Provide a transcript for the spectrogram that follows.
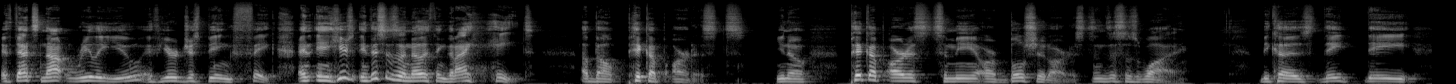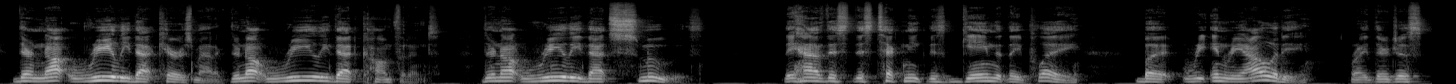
if that's not really you, if you're just being fake, and, and here's and this is another thing that I hate about pickup artists. You know, pickup artists to me are bullshit artists, and this is why because they they they're not really that charismatic. They're not really that confident. They're not really that smooth. They have this this technique, this game that they play, but re- in reality, right? They're just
